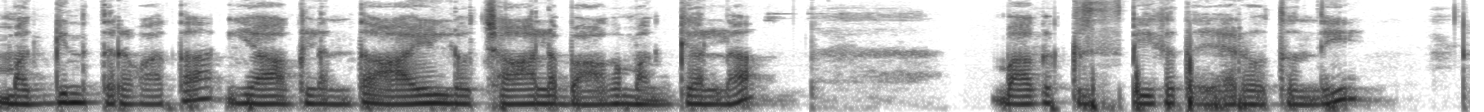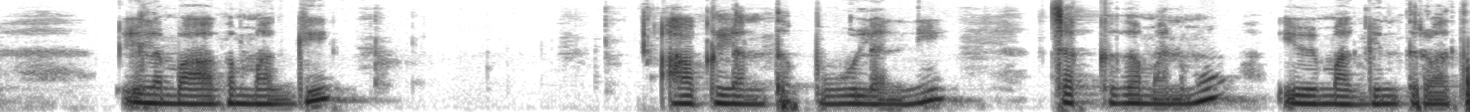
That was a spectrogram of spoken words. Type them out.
మగ్గిన తర్వాత ఈ ఆకులంతా ఆయిల్లో చాలా బాగా మగ్గల్లా బాగా క్రిస్పీగా తయారవుతుంది. ఇలా బాగా మగ్గి ఆకులంతా పువ్వులన్నీ చక్కగా మనము ఇవి మగ్గిన తర్వాత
